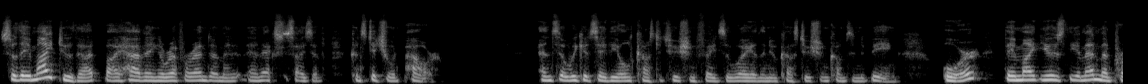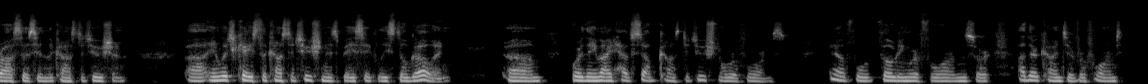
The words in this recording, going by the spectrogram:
So they might do that by having a referendum and an exercise of constituent power. And so we could say the old constitution fades away and the new constitution comes into being. Or they might use the amendment process in the constitution, uh, in which case the constitution is basically still going. Um, or they might have sub-constitutional reforms, you know, for voting reforms or other kinds of reforms.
